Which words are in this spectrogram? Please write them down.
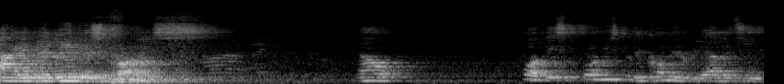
I believe his promise. Now, for this promise to become a reality,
